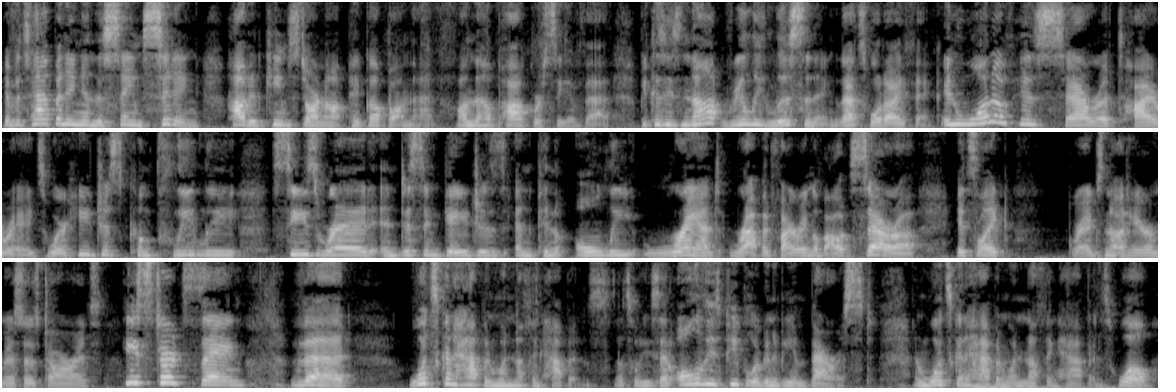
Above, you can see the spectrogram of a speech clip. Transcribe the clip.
If it's happening in the same sitting, how did Keemstar not pick up on that, on the hypocrisy of that? Because he's not really listening. That's what I think. In one of his Sarah tirades, where he just completely sees red and disengages and can only rant rapid firing about Sarah, it's like, Greg's not here, Mrs. Torrance. He starts saying that what's going to happen when nothing happens? That's what he said. All these people are going to be embarrassed. And what's going to happen when nothing happens? Well,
